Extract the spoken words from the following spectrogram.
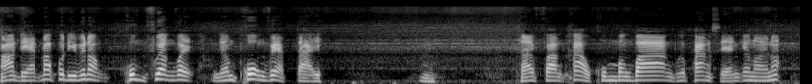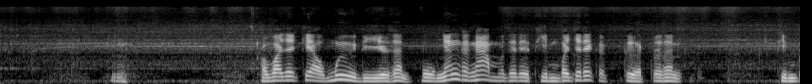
หาแดดมาพอดีพี่น้องคุมเฟืองไว้ เดี๋ยวมันพ่งแวบตายใช้ฟางข้าวคุมบางๆ เพื่อพางแสงจังน้อยเนาะเขาว่าจะแก้วมือดีท่านปลูกยังก็งามมันจะได้ทิมไปจะได้กเกิดท่านทิมไป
